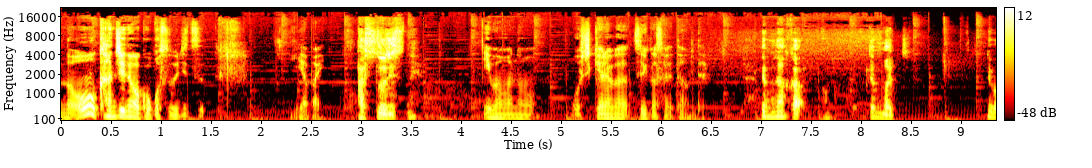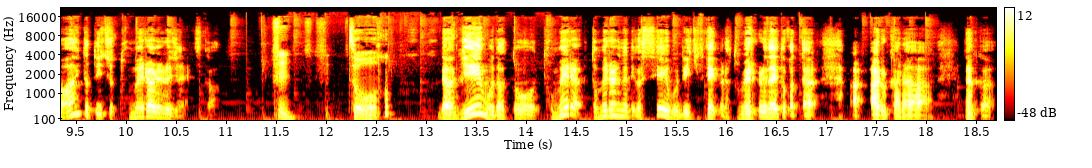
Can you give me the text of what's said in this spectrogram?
のを感じるのがここ数日。やばい。あ、数字ですね。今あの推しキャラが追加されたんででもなんか、でも、でもああいうのって一応止められるじゃないですか。そうだからゲームだと止めら止められないというか、セーブできないから止められないとかってあああるから、なんか、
